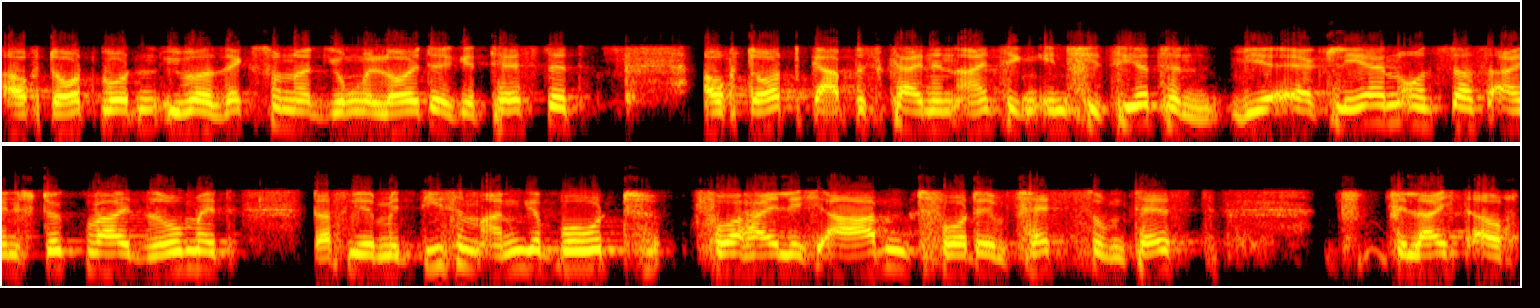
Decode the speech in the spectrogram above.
Auch dort wurden über 600 junge Leute getestet. Auch dort gab es keinen einzigen Infizierten. Wir erklären uns das ein Stück weit somit, dass wir mit diesem Angebot vor Heiligabend, vor dem Fest zum Test, vielleicht auch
